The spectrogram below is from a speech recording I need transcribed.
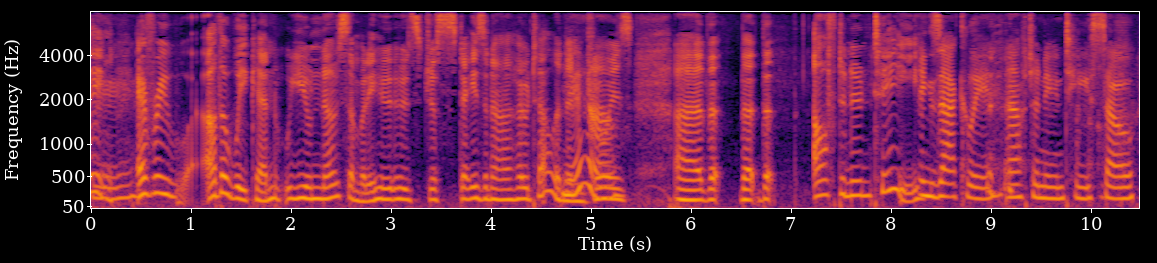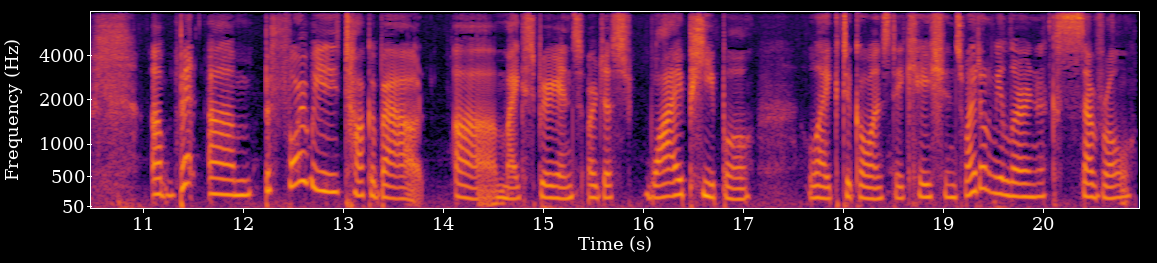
thing. Every other weekend, you know somebody who who's just stays in a hotel and Yeah. enjoys uh, the, the the afternoon tea. Exactly, afternoon tea. So, a bit um, before we talk about uh, my experience or just why people like to go on staycations, why don't we learn several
